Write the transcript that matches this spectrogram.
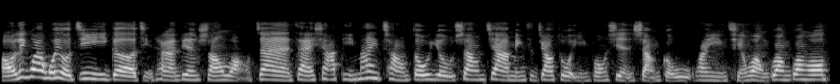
好，另外我有经营一个景泰蓝电商网站，在虾皮卖场都有上架，名字叫做莹丰线上购物，欢迎前往逛逛哦。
